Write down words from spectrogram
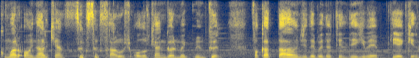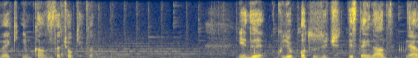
kumar oynarken sık sık sarhoş olurken görmek mümkün. Fakat daha önce de belirtildiği gibi buraya girmek imkansıza çok yakın. 7. Kulüp 33 Disneyland New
